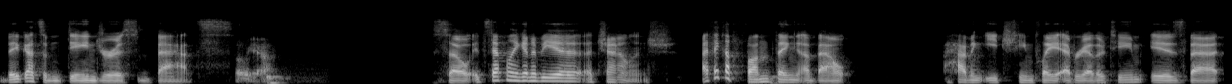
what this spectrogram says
they've got some dangerous bats. Oh yeah. So it's definitely going to be a, a challenge. I think a fun thing about having each team play every other team is that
